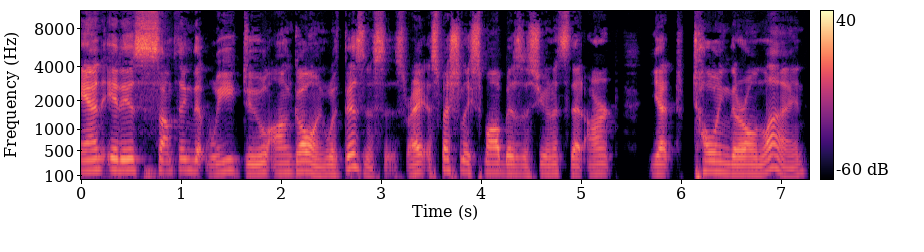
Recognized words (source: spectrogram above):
And it is something that we do ongoing with businesses, right? Especially small business units that aren't yet towing their own line.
